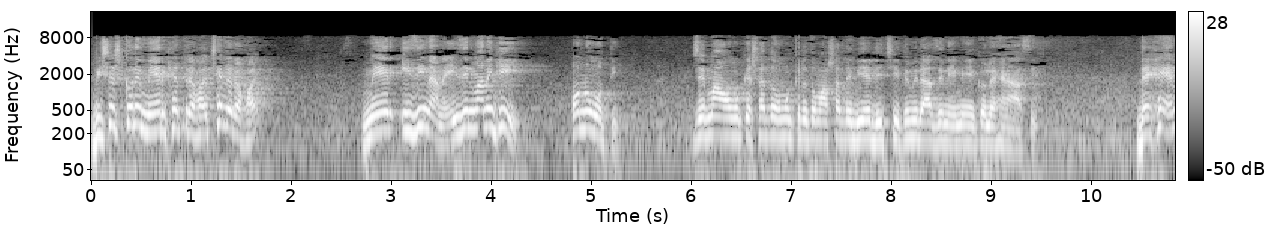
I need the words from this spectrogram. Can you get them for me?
বিশেষ করে মেয়ের ক্ষেত্রে হয় ছেলেরা হয়। মেয়ের ইজিন আনে ইজিন মানে কি? অনুমতি। যে, মা, অমুকের সাথে, অমুকের তোমার সাথে বিয়ে দিচ্ছি, তুমি রাজি নেই? মেয়ে করলে হ্যাঁ আসি। দেখেন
